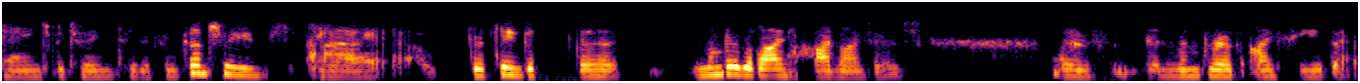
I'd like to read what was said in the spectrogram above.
change between two different countries. Uh, the thing that the number that I highlighted was the number of ICU beds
